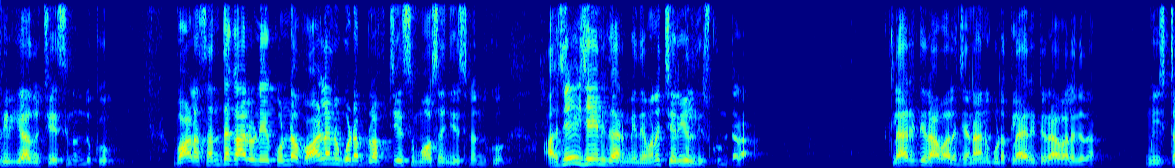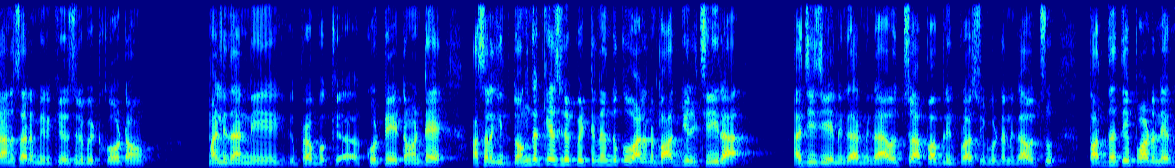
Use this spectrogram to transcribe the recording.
ఫిర్యాదు చేసినందుకు వాళ్ళ సంతకాలు లేకుండా వాళ్ళను కూడా బ్లఫ్ చేసి మోసం చేసినందుకు అజయ్ జైన్ గారి మీద ఏమైనా చర్యలు తీసుకుంటారా? క్లారిటీ రావాలి జనానికి కూడా క్లారిటీ రావాలి కదా. మీ ఇష్టానుసారం మీరు కేసులు పెట్టుకోవటం మళ్ళీ దాన్ని ప్రభు కొట్టేయటం అంటే అసలు ఈ దొంగ కేసులు పెట్టినందుకు వాళ్ళని బాధ్యులు చేయరా? అజయ్ జైన్ గారిని కావచ్చు ఆ పబ్లిక్ ప్రాసిక్యూటర్ని కావచ్చు పద్ధతి పాడు లేక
